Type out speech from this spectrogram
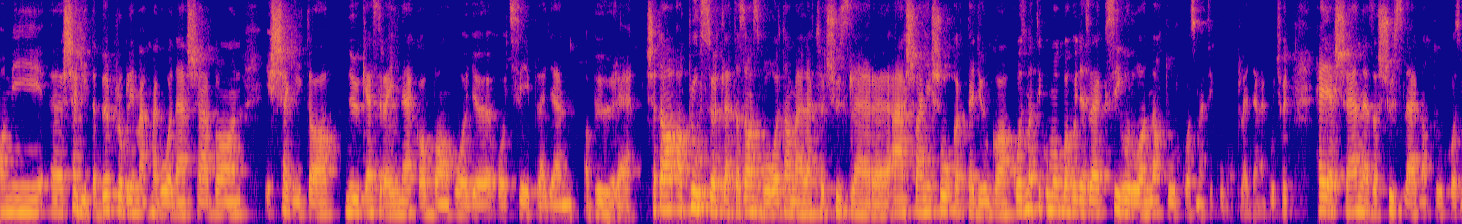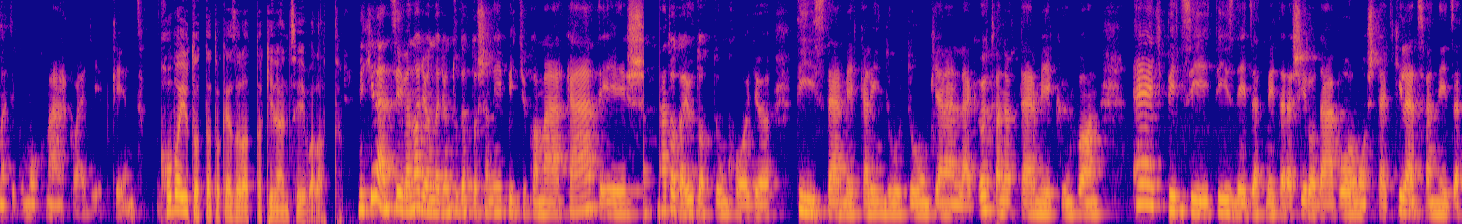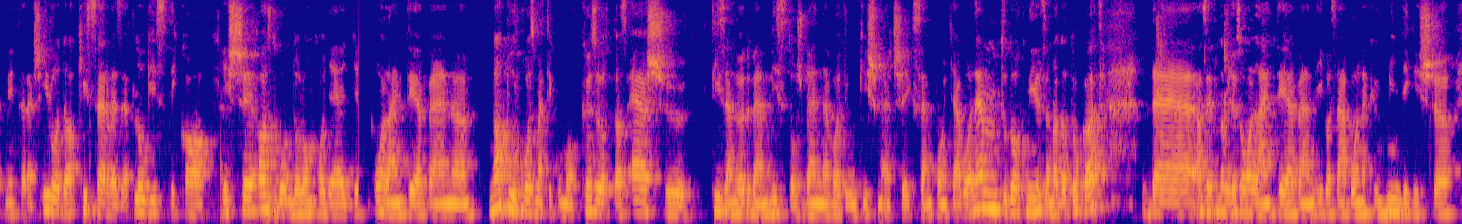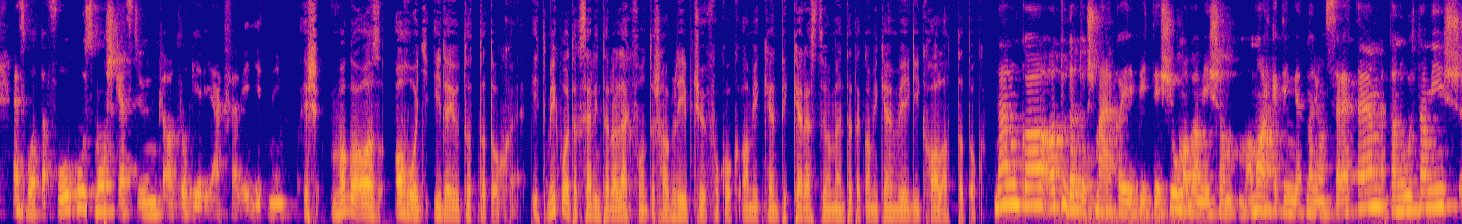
ami segít a bőrproblémák megoldásában, és segít a nők ezreinek abban, hogy, hogy szép legyen a bőre. És hát a, a plusz ötlet az az volt, amellett, hogy Schüssler ásványi sókat tegyünk a kozmetikumokba, hogy ezek szigorúan naturkozmetikumok legyenek. Úgyhogy helyesen ez a Schüssler naturkozmetikumok márka egyébként. Hova jutottatok ez alatt a kilenc év alatt? Mi kilenc éve nagyon-nagyon tudatosan építjük a márkát, és hát oda jutottunk, hogy tíz termékkel indultunk, jelenleg 55 termékünk van, egy pici 10 négyzetméteres irodából most egy 90 négyzetméteres iroda, kiszervezett logisztika, és azt gondolom, hogy egy online térben naturkozmetikumok között az első 15-ben biztos benne vagyunk ismertség szempontjából. Nem tudok Nielsen adatokat, de azért mondom, hogy az online térben igazából nekünk mindig is ez volt a fókusz, most kezdünk a drogériák felé nyitni. És maga az, ahogy ide jutottatok, itt mik voltak szerinted a legfontosabb lépcsőfokok, amiken ti keresztül mentetek, amiken végig haladtatok? Nálunk a, a tudatos márkaépítés, jó magam is, a, a marketinget nagyon szeretem, tanultam is,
